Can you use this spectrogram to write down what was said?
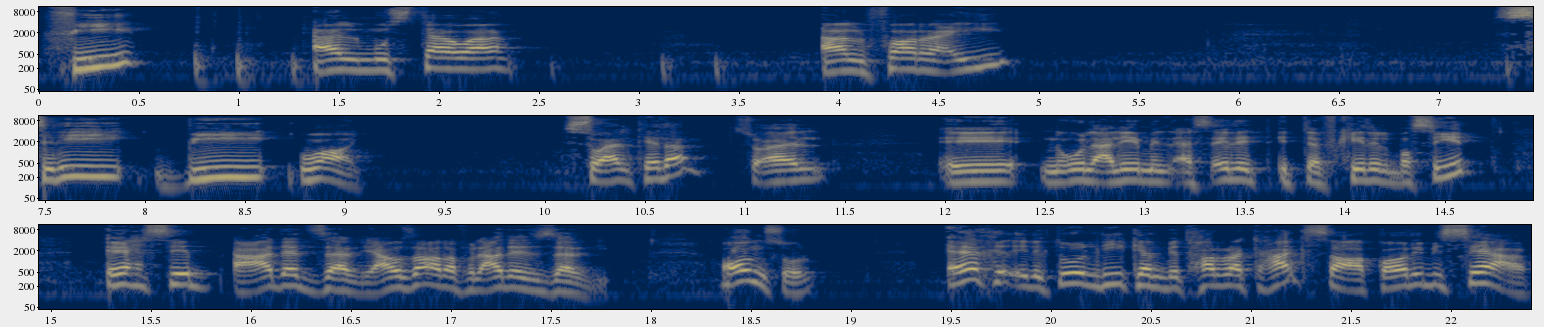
في المستوى الفرعي 3 P Y السؤال كده؟ سؤال إيه نقول عليه من أسئلة التفكير البسيط. احسب عدد ذري عاوز أعرف العدد الذري عنصر آخر إلكترون ليه كان بيتحرك عكس عقارب الساعة.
